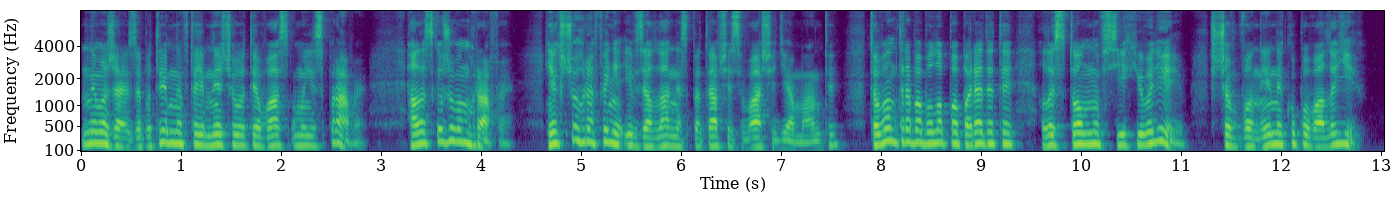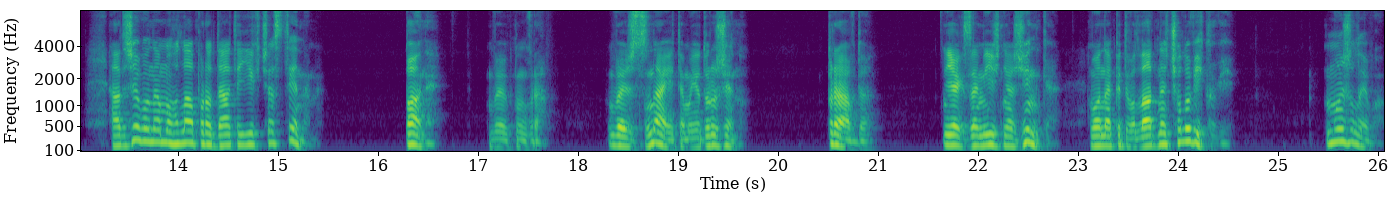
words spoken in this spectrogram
Не вважаю за потрібне втаємничувати вас у мої справи, але скажу вам, графе, якщо графиня і взяла, не спитавшись ваші діаманти, то вам треба було попередити листовно всіх ювелірів, щоб вони не купували їх, адже вона могла продати їх частинами. Пане, вигукнув граф, ви ж знаєте мою дружину. Правда, як заміжня жінка, вона підвладна чоловікові. Можливо.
